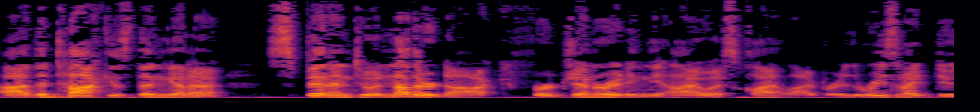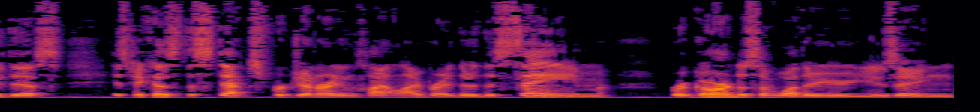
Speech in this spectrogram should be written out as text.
Uh, the doc is then going to spin into another doc for generating the iOS client library. The reason I do this is because the steps for generating the client library, they're the same regardless of whether you're using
